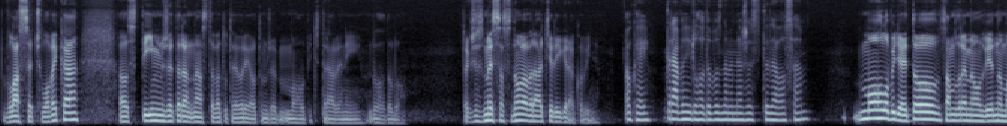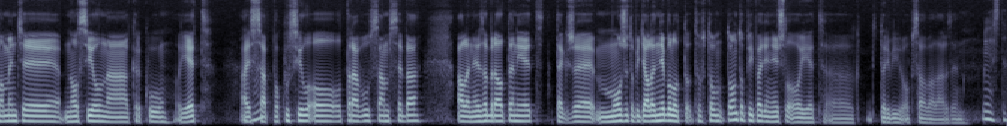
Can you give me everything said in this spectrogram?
vlase človeka, s tým, že teda nastáva tu teória o tom, že mohol byť trávený dlhodobo. Takže sme sa znova vrátili k rakovine. OK. Trávený dlhodobo znamená, že si to dával sám? Mohlo byť aj to. Samozrejme, on v jednom momente nosil na krku jed. Aj uh-huh. sa pokusil o otravu sám seba, ale nezabral ten jed. Takže môže to byť, ale nebolo to, to v tom, tomto prípade nešlo o jed, eh, ktorý by obsahoval arzen. Jasne.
